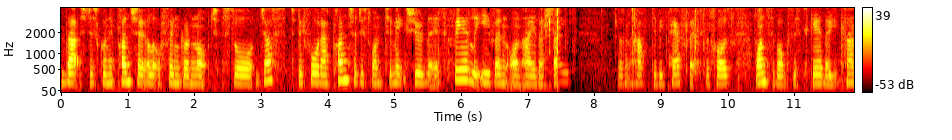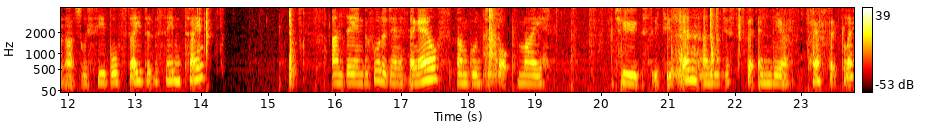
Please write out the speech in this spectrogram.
that's just going to punch out a little finger notch. So just before I punch I just want to make sure that it's fairly even on either side. Doesn't have to be perfect because once the box is together you can't actually see both sides at the same time. And then before I do anything else I'm going to pop my two sweeties in and they just fit in there perfectly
